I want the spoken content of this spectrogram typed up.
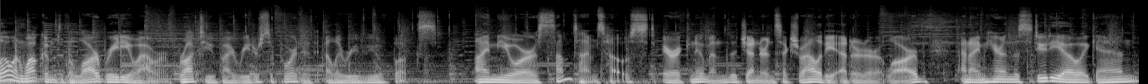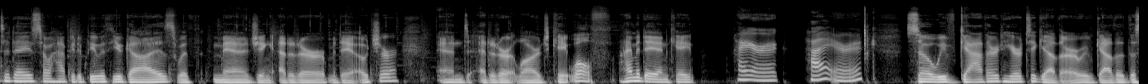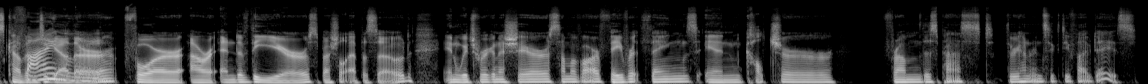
Hello and welcome to the LARB Radio Hour, brought to you by reader supported LA Review of Books. I'm your sometimes host, Eric Newman, the gender and sexuality editor at LARB, and I'm here in the studio again today. So happy to be with you guys with managing editor Medaya Ocher and editor at large Kate Wolf. Hi, Medaya and Kate. Hi, Eric. Hi, Eric. So we've gathered here together. We've gathered this coven Finally. together for our end of the year special episode in which we're going to share some of our favorite things in culture from this past 365 days.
